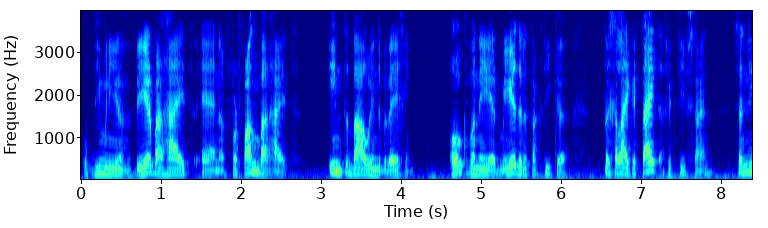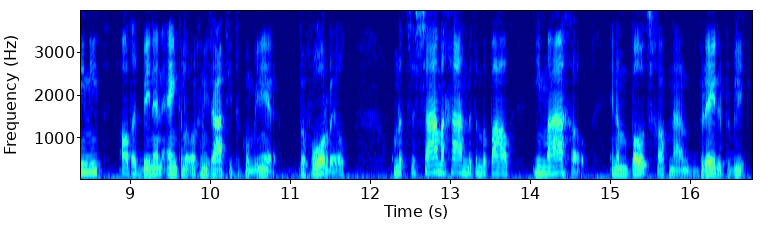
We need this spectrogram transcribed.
op die manier een weerbaarheid en een vervangbaarheid in te bouwen in de beweging. Ook wanneer meerdere tactieken tegelijkertijd effectief zijn, zijn die niet altijd binnen een enkele organisatie te combineren. Bijvoorbeeld omdat ze samengaan met een bepaald imago en een boodschap naar een breder publiek.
